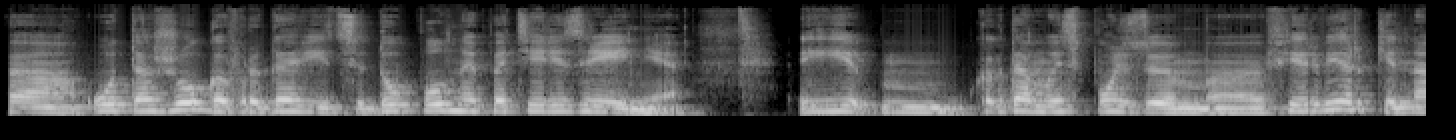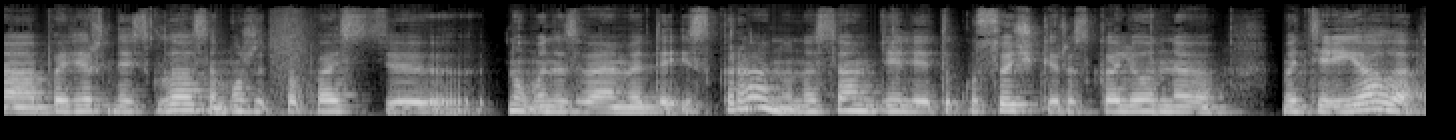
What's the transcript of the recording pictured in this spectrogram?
а, от ожогов роговицы до полной потери зрения. И когда мы используем э, фейерверки, на поверхность глаза может попасть, э, ну, мы называем это искра, но на самом деле это кусочки раскаленного материала,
